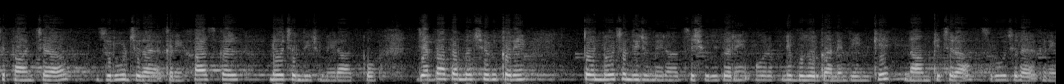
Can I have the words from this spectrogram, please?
سے پانچ چراغ ضرور جلایا کریں، خاص کر نو چندی جمعرات کو۔ جب آپ عمل شروع کریں تو نو چندی جمعرات سے شروع کریں اور اپنے بزرگان دین کے نام کے چراغ ضرور جلایا کریں۔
